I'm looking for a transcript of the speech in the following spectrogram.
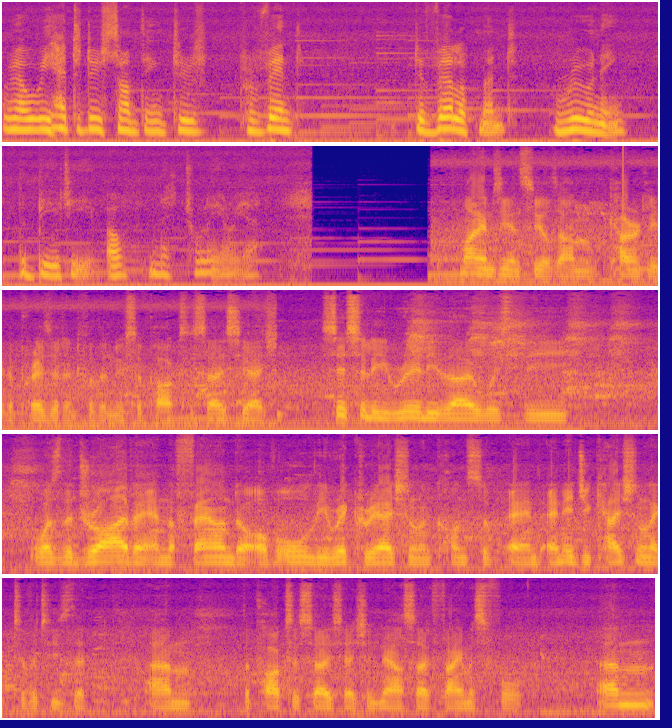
Well, we had to do something to prevent development ruining the beauty of natural area. My name's Ian Seels. I'm currently the president for the Noosa Parks Association. Cecily really though was the was the driver and the founder of all the recreational and concept and, and educational activities that um, the Parks Association is now so famous for. Um,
